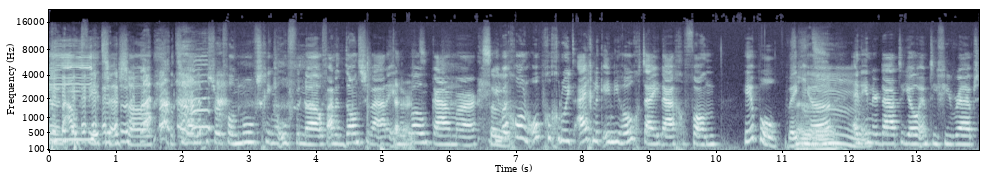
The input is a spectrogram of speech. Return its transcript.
hun outfits en zo. Dat ze dan nog een soort van moves gingen oefenen of aan het dansen waren in de woonkamer. Ik ben gewoon opgegroeid eigenlijk in die hoogtijdagen van hiphop, weet je. Mm. En inderdaad, de Yo MTV Raps.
